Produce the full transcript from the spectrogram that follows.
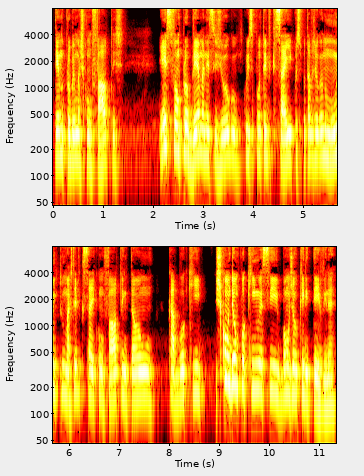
tendo problemas com faltas. Esse foi um problema nesse jogo. Chris Paul teve que sair. Chris Paul estava jogando muito, mas teve que sair com falta. Então acabou que escondeu um pouquinho esse bom jogo que ele teve, né?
